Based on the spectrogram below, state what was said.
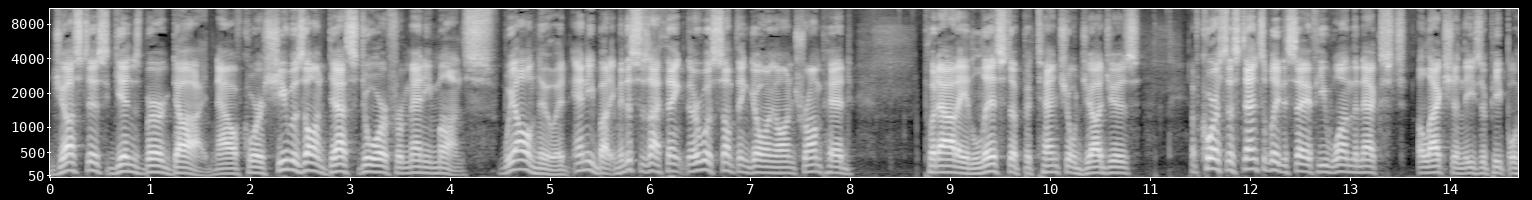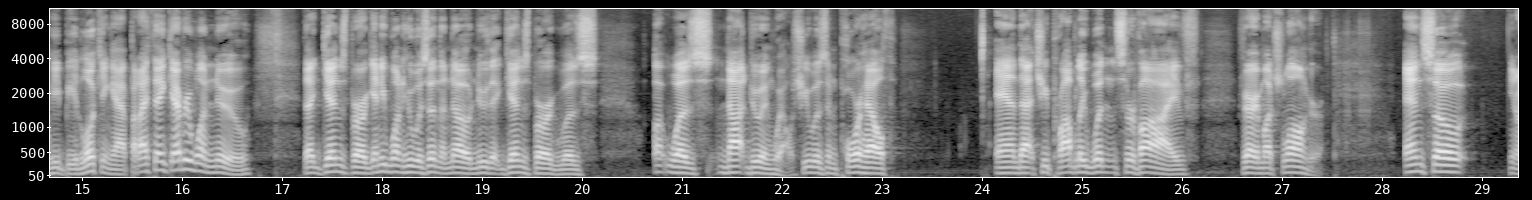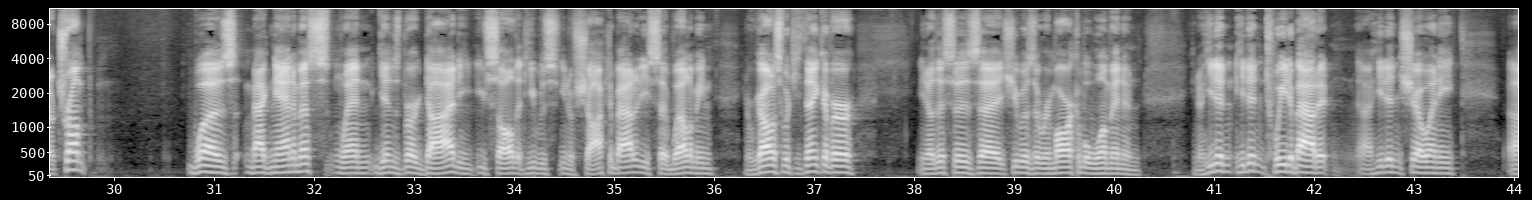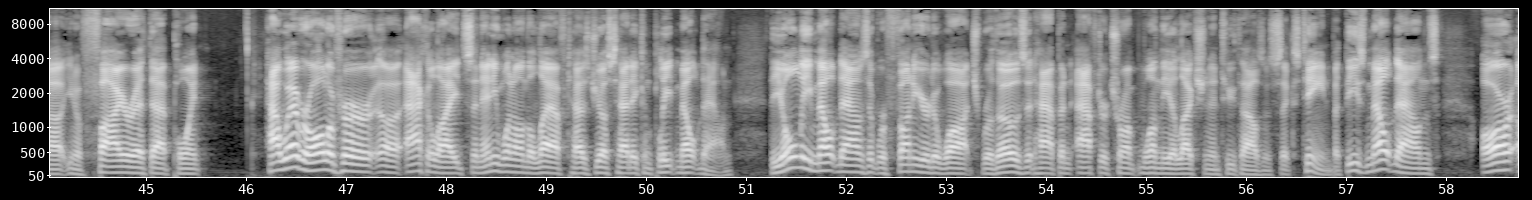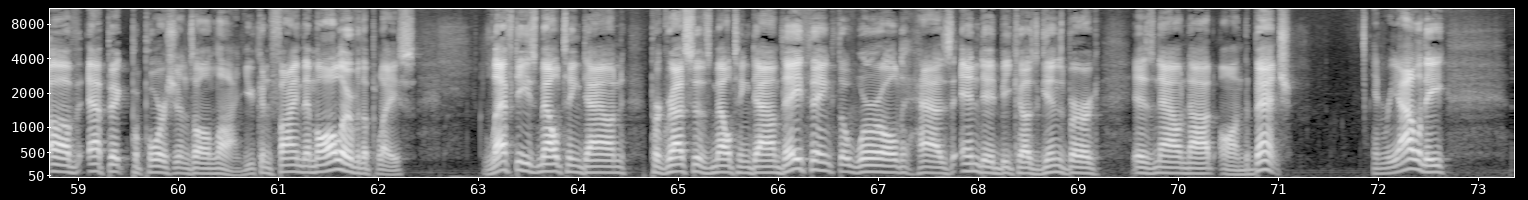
Justice Ginsburg died. Now, of course, she was on death's door for many months. We all knew it. Anybody, I mean, this is, I think, there was something going on. Trump had put out a list of potential judges. Of course, ostensibly to say if he won the next election, these are people he'd be looking at. But I think everyone knew that Ginsburg, anyone who was in the know, knew that Ginsburg was uh, was not doing well. She was in poor health, and that she probably wouldn't survive very much longer. And so, you know, Trump was magnanimous when Ginsburg died. You saw that he was, you know, shocked about it. He said, "Well, I mean, regardless of what you think of her, you know, this is uh, she was a remarkable woman." And you know, he didn't he didn't tweet about it. Uh, he didn't show any, uh, you know, fire at that point. However, all of her uh, acolytes and anyone on the left has just had a complete meltdown. The only meltdowns that were funnier to watch were those that happened after Trump won the election in 2016. But these meltdowns are of epic proportions online. You can find them all over the place. Lefties melting down, progressives melting down. They think the world has ended because Ginsburg is now not on the bench. In reality,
